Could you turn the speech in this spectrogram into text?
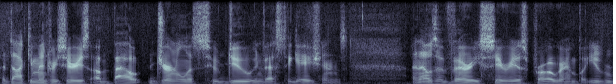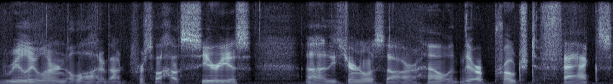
a documentary series about journalists who do investigations. And that was a very serious program, but you really learned a lot about, first of all, how serious uh, these journalists are, how their approach to facts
